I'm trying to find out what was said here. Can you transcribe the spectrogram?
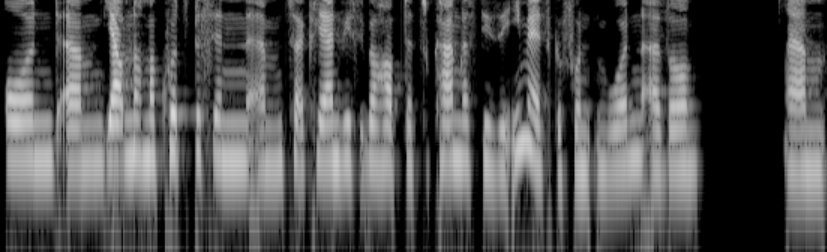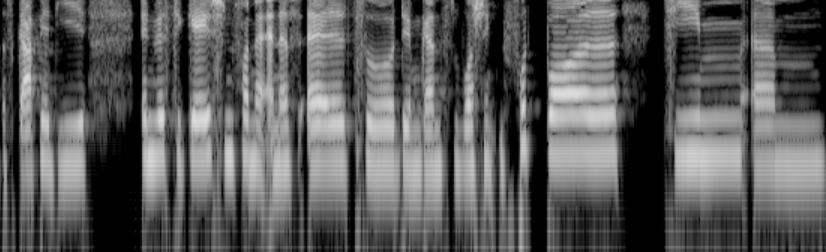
Und ähm, ja, um noch mal kurz bisschen ähm, zu erklären, wie es überhaupt dazu kam, dass diese E-Mails gefunden wurden. Also ähm, es gab ja die Investigation von der NFL zu dem ganzen Washington Football Team. Ähm,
